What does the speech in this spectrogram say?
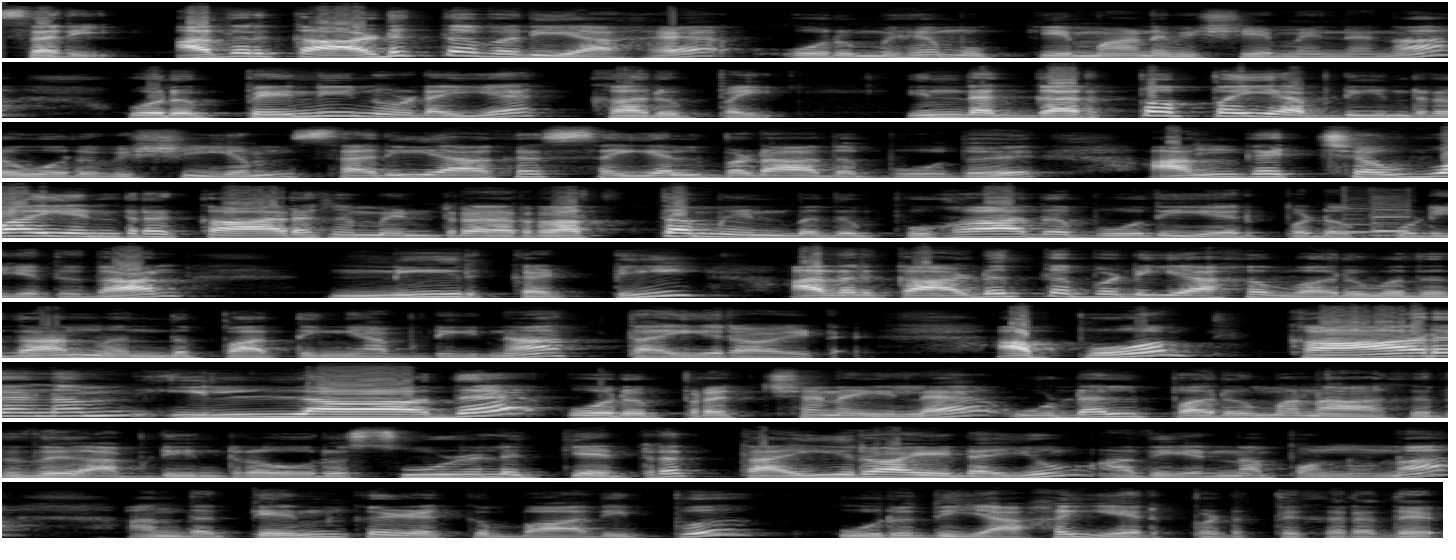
சரி அதற்கு அடுத்தபடியாக ஒரு மிக முக்கியமான விஷயம் என்னன்னா ஒரு பெண்ணினுடைய கருப்பை. இந்த கர்ப்பப்பை அப்படின்ற ஒரு விஷயம் சரியாக செயல்படாத போது அங்க செவ்வாய் என்ற காரகம் என்ற ரத்தம் என்பது புகாத போது ஏற்படக்கூடியதுதான் கட்டி அதற்கு அடுத்தபடியாக வருவதுதான் வந்து பார்த்தீங்க அப்படின்னா தைராய்டு. அப்போ காரணம் இல்லாத ஒரு பிரச்சனையில உடல் பருமனாகிறது அப்படின்ற ஒரு சூழலுக்கேற்ற தைராய்டையும் அது என்ன பண்ணும்னா அந்த தென்கிழக்கு பாதிப்பு உறுதியாக ஏற்படுத்துகிறது.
